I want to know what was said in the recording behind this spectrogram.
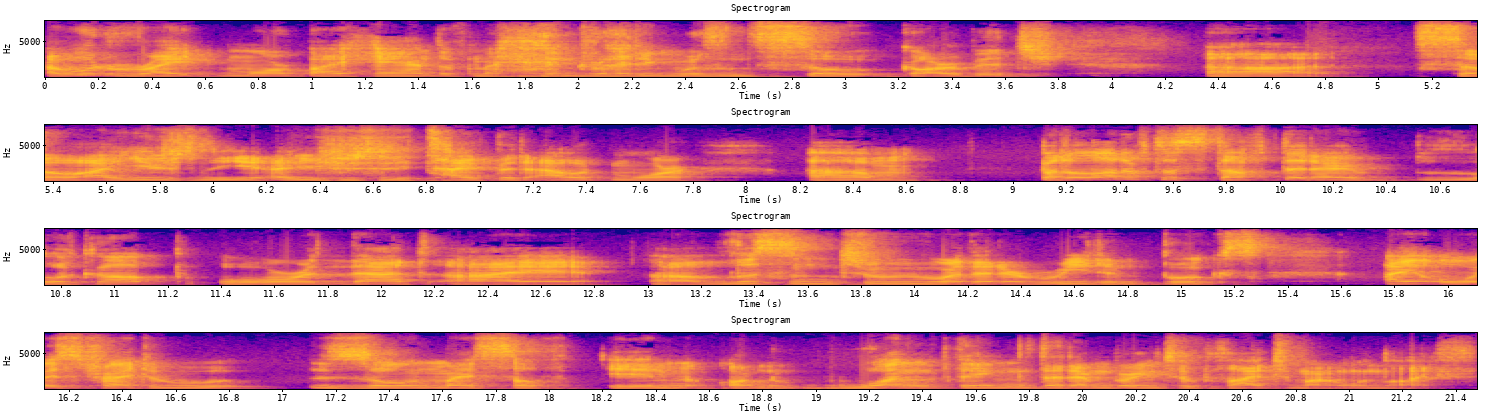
I would write more by hand if my handwriting wasn't so garbage. Uh, so I usually I usually type it out more. Um, but a lot of the stuff that I look up or that I uh, listen to or that I read in books, I always try to zone myself in on one thing that I'm going to apply to my own life.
